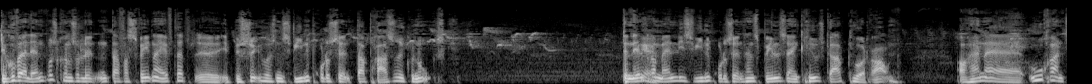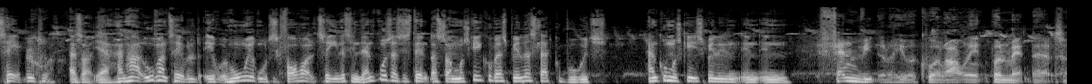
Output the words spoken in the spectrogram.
Det kunne være landbrugskonsulenten, der forsvinder efter et, øh, et besøg hos en svineproducent, der er presset økonomisk. Den ældre Ja. mandlige svineproducent, han spilles af en knivskarp Kurt Ravn. Og han er urentabelt, altså ja, han har et urentabelt ero- homoerotisk forhold til en af sine landbrugsassistenter, som måske kunne være spillet af Slatko Buric. Han kunne måske spille en, en, en Fanden vildt, at du hiver Kurt Ravn ind på en mandag, altså.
